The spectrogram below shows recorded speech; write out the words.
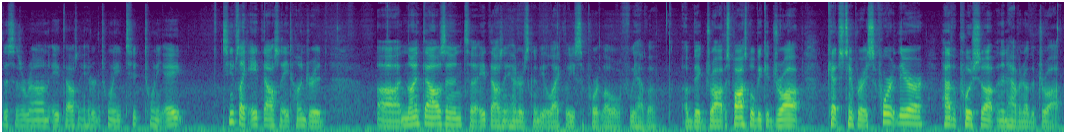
This is around 8,828. Seems like 8,800. Uh, 9,000 to 8,800 is going to be a likely support level if we have a, a big drop. It's possible we could drop, catch temporary support there, have a push up and then have another drop.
